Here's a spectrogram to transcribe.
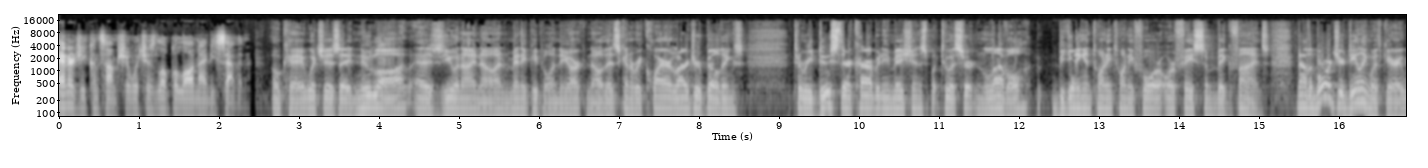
energy consumption, which is Local Law 97. Okay, which is a new law, as you and I know, and many people in New York know, that's going to require larger buildings to reduce their carbon emissions but to a certain level beginning in 2024 or face some big fines. Now the boards you're dealing with Gary,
